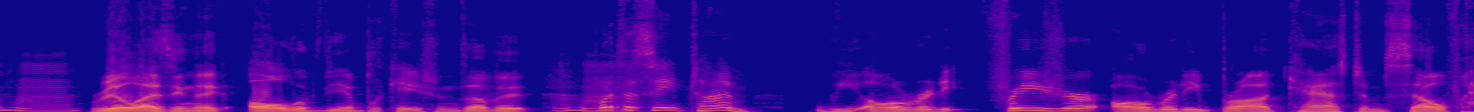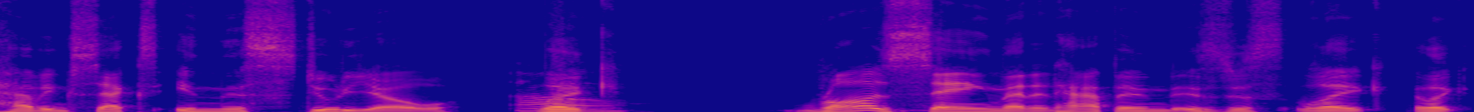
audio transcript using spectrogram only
Mm-hmm. realizing like all of the implications of it. Mhm. But at the same time, we already Frasier already broadcast himself having sex in this studio. like- Roz saying that it happened is just like like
